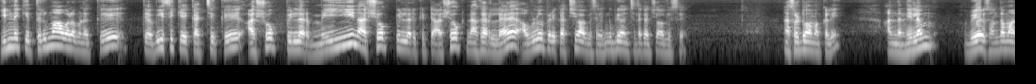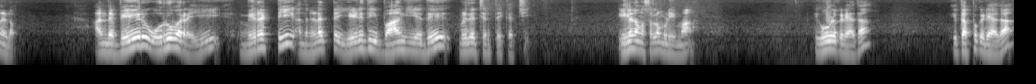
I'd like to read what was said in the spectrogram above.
இன்றைக்கி திருமாவளவனுக்கு விசிகே கட்சிக்கு Ashok pillar main Ashok pillar கிட்ட அசோக் நகரில் அவ்வளோ பெரிய கட்சி ஆஃபீஸ் எங்கே எப்படி வந்துச்சு அந்த கட்சி ஆஃபீஸு நான் சொல்லட்டுமா மக்களே? அந்த நிலம் வேறு சொந்தமான நிலம். அந்த வேறு ஒருவரை மிரட்டி அந்த நிலத்தை எழுதி வாங்கியது விடுதலை சிறுத்தை கட்சி. இல்லைன்னு அவங்க சொல்ல முடியுமா? இது ஊழல் கிடையாதா? இது தப்பு கிடையாதா?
